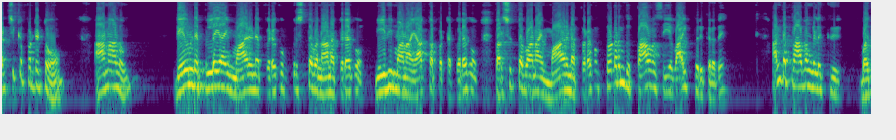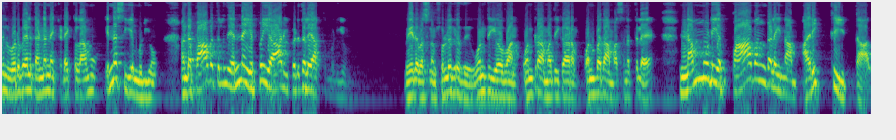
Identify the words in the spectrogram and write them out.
ரட்சிக்கப்பட்டுட்டோம். ஆனாலும் தேவனுடைய பிள்ளையாய் மாறின பிறகும் கிறிஸ்தவனான பிறகும் நீதிமானாய் ஆக்கப்பட்ட பிறகும் பரிசுத்தவானாய் மாறின பிறகும் தொடர்ந்து பாவம் செய்ய வாய்ப்பு இருக்கிறது. அந்த பாவங்களுக்கு பதில் ஒருவேளை தண்டனை கிடைக்கலாமோ? என்ன செய்ய முடியும்? அந்த பாவத்திலிருந்து என்ன எப்படி யார் விடுதலையாக்க முடியும்? வேதவசனம் சொல்லுகிறது ஒன்று யோவான் ஒன்றாம் அதிகாரம் ஒன்பதாம் வசனத்துல நம்முடைய பாவங்களை நாம் அறிக்கையிட்டால்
